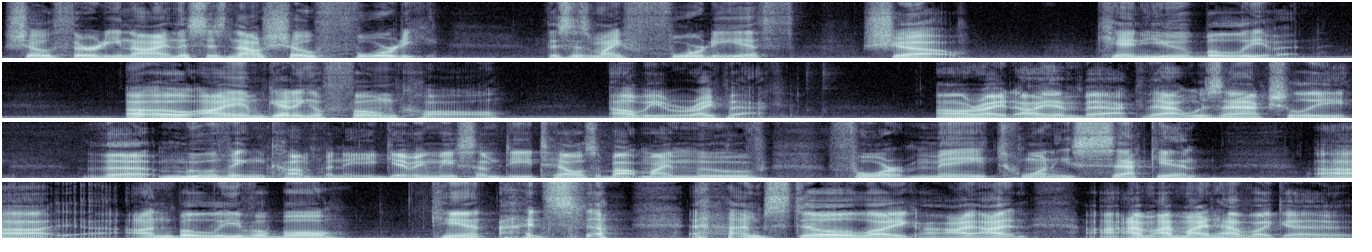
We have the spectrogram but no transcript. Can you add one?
Show 39. This is now show 40. This is my 40th show. Can you believe it? Uh oh, I am getting a phone call. I'll be right back. All right, I am back. That was actually the moving company, giving me some details about my move for May 22nd. Uh, unbelievable. Can't I? I'm still like I, I I might have like a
